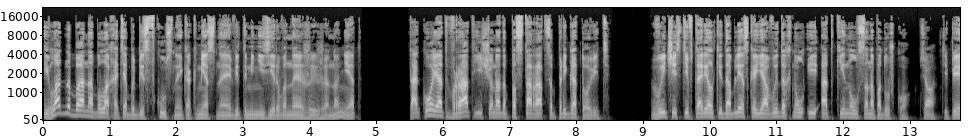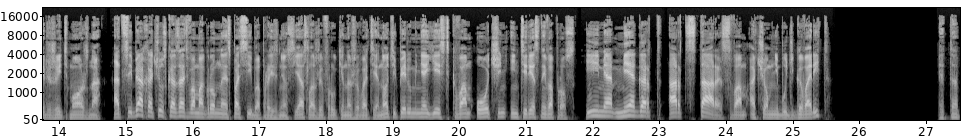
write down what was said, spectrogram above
И ладно бы она была хотя бы безвкусной, как местная витаминизированная жижа, но нет. Такой отврат еще надо постараться приготовить. Вычистив тарелки до блеска, я выдохнул и откинулся на подушку. «Все, теперь жить можно». «От себя хочу сказать вам огромное спасибо», — произнес я, сложив руки на животе. «Но теперь у меня есть к вам очень интересный вопрос. Имя Мегард Артстарес вам о чем-нибудь говорит?» «Это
